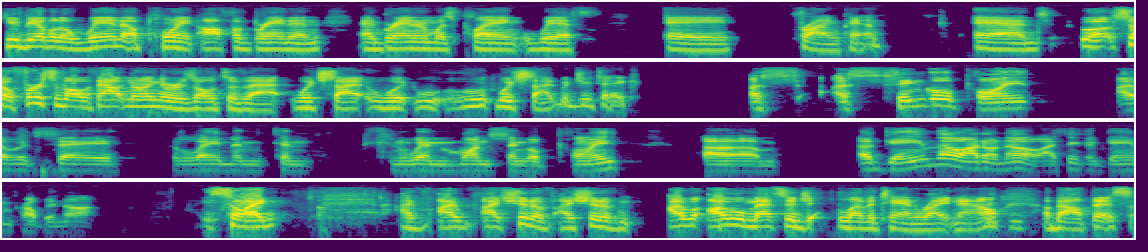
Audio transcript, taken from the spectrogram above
He would be able to win a point off of Brandon, and Brandon was playing with a frying pan. And well, so first of all, without knowing the results of that, which side would which side would you take? A, a single point, I would say the layman can can win one single point. Um, a game, though, I don't know. I think a game probably not. So I, I, I, I should have, I should have, I, w- I will message Levitan right now about this.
